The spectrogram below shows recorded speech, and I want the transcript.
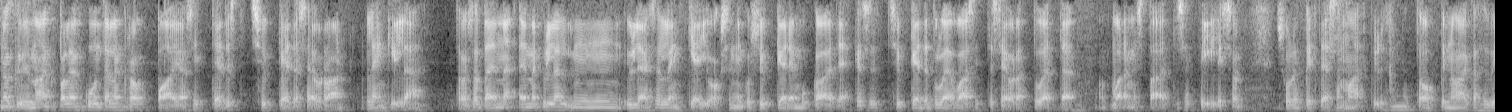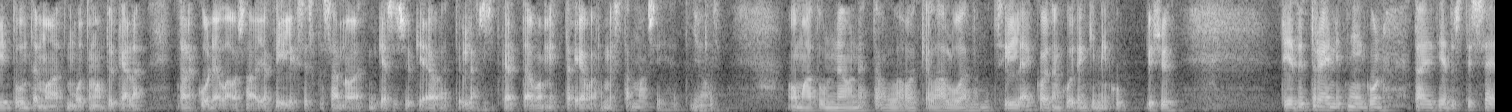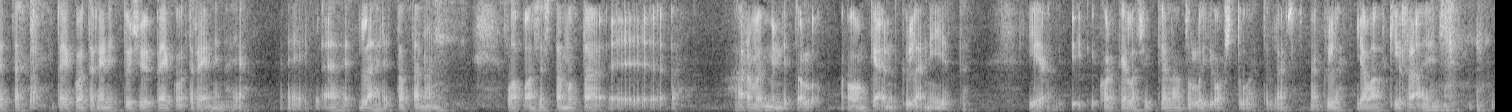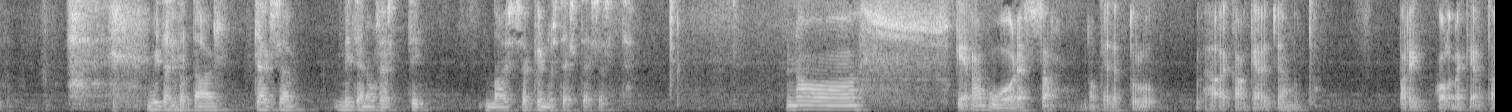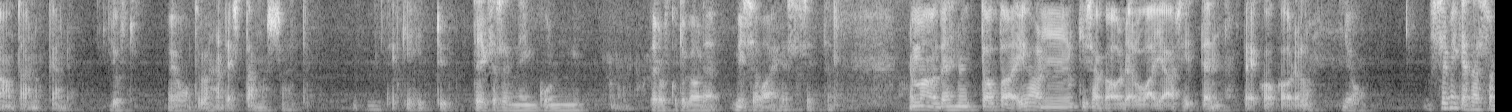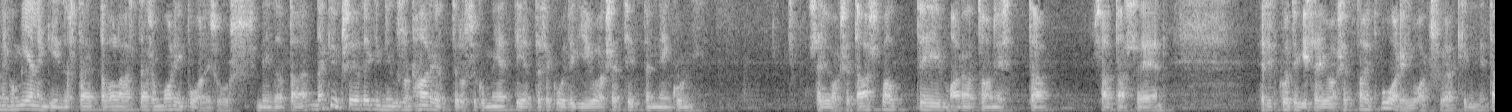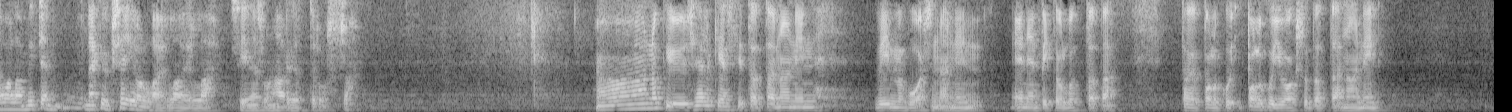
No kyllä mä aika paljon kuuntelen kroppaa ja sitten tietysti sykkeitä seuraan lenkillä. Toisaalta en mä, en mä kyllä mm, yleensä lenkkiä juokse niin sykkeiden mukaan, että ehkä se sykkeitä tulee vaan sitten seurattua, että varmistaa, että se fiilis on suurin piirtein sama, että kyllä se nyt on oppinut aika hyvin tuntemaan, että muutama pykälä tarkkuudella osaa ja fiiliksestä sanoa, että mikä se syke on, että yleensä sitten käyttää vaan mittaria varmistamaan siihen, että mikä se oma tunne on, että ollaan oikealla alueella, mutta silleen koitan kuitenkin niin pysyä tietyt treenit, niin kuin, tai tietysti se, että PK-treenit pysyy PK-treeninä ja ei lähde, tota, no, lapasesta, mutta e, harvemmin nyt ollut, on käynyt kyllä niin, että liian korkealla sykkeellä on tullut juostua, että yleensä ne kyllä jalat kirraa ensin. Mitäs tota, käykö miten useasti noissa kynnystesteissä sitten? No, kerran vuodessa. Okei, okay. tullut vähän aikaan käytyä, mutta pari-kolme kertaa on tainnut käydä. Just. Joo. vähän testaamassa, että se kehittyy. Teekö sen niin kuin peruskutukauden missä vaiheessa sitten? No mä oon tehnyt tota ihan kisakaudella ja sitten PK-kaudella. Joo. Se, mikä tässä on niin kuin mielenkiintoista, että tavallaan tämä sun monipuolisuus, niin tota, näkyykö se jotenkin niin kuin sun harjoittelussa, kun miettii, että se kuitenkin juokset sitten niin kuin, sä juokset asfalttiin, maratonista, sataseen, ja sitten kuitenkin sä juokset noita vuorijuoksujakin, niin tavallaan miten, näkyykö se jollain lailla siinä sun harjoittelussa? No, no kyllä selkeästi tota, no, niin, viime vuosina niin enempi tullut tota, toi polku, polkujuoksu tota, no, niin,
